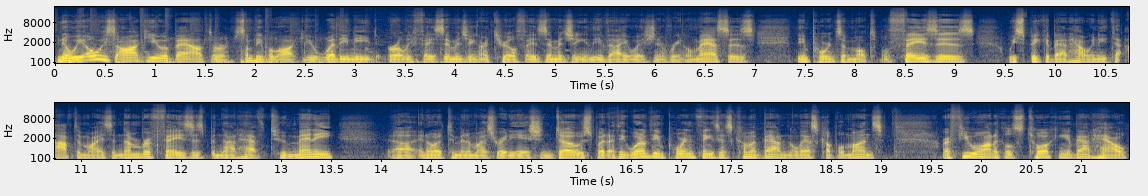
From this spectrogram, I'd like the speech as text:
You know, we always argue about, or some people argue, whether you need early phase imaging, arterial phase imaging in the evaluation of renal masses, the importance of multiple phases. We speak about how we need to optimize the number of phases but not have too many uh, in order to minimize radiation dose. But I think one of the important things that's come about in the last couple of months are a few articles talking about how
